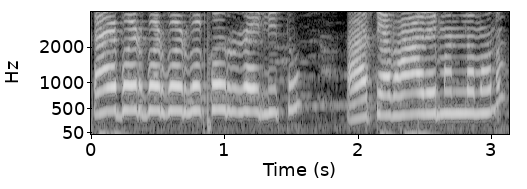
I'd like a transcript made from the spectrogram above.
काय बडबड बडबड करू राहिली तू? हा त्या भावाले म्हणलं म्हणून?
